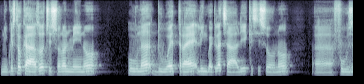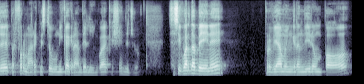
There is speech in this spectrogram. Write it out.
In questo caso ci sono almeno una, due, tre lingue glaciali che si sono uh, fuse per formare questa unica grande lingua che scende giù. Se si guarda bene, proviamo a ingrandire un po',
